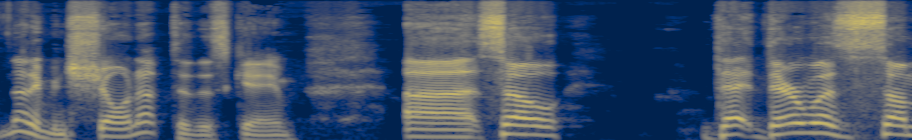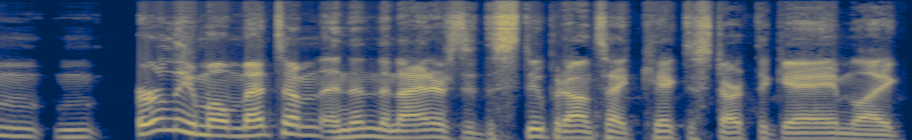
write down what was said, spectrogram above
not even showing up to this game." Uh, so that there was some early momentum, and then the Niners did the stupid onside kick to start the game, like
